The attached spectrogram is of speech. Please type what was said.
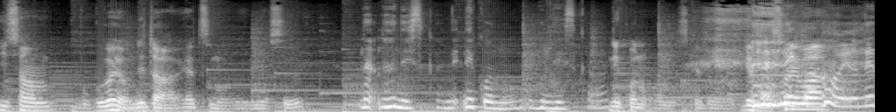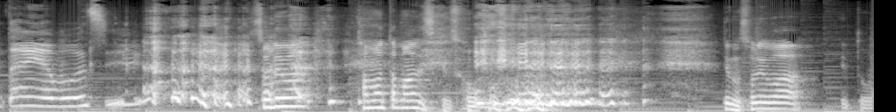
ひいさん僕が読んでたやつも読みます？ななんですか？ね猫の本ですか？猫の本ですけど。でもそれは 猫の本読んでたんや帽子。それはたまたまですけど。でもそれはえっと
